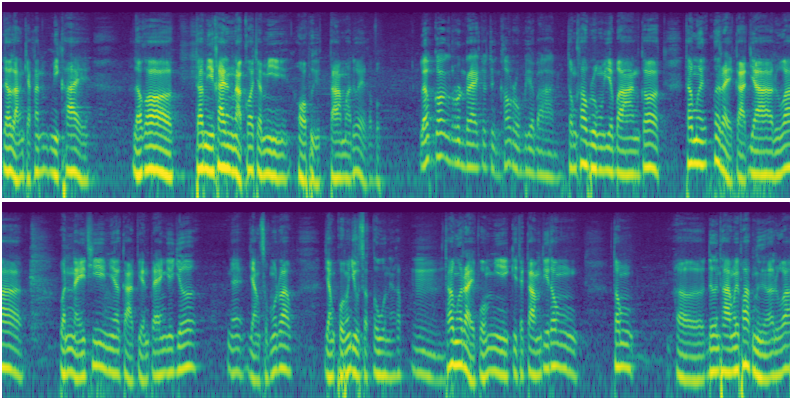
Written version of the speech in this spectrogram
แล้วหลังจากนั้นมีไข้ แล้วก็ถ้ามีไข้หนักๆก็จะมีหอบหืดตามมาด้วยครับผมแล้วก็รุนแรงจนถึงเข้าโรงพยาบาล ต้องเข้าโรงพยาบาลก็ถ้าเมื่อเมื่อไหร่กาดยาหรือว่าวันไหนที่มีอากาศเปลี่ยนแปลงเยอะๆเนี่ยอย่างสมมุติว่าอย่างผมมาอยู่สตูลนะครับอืมถ้าเมื่อไหร่ผมมีกิจกรรมที่ต้องต้อง เออเดินทางไปภาคเหนือ หรือว่า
